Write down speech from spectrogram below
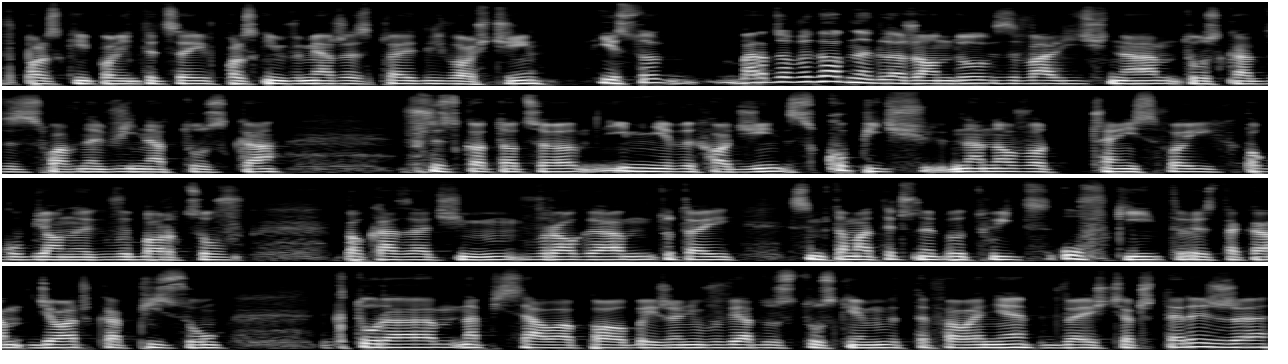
w polskiej polityce i w polskim wymiarze sprawiedliwości. Jest to bardzo wygodne dla rządu zwalić na Tuska, sławne wina Tuska, wszystko to, co im nie wychodzi, skupić na nowo część swoich pogubionych wyborców, pokazać im wroga. Tutaj symptomatyczny był tweet Ówki, to jest taka działaczka PiSu, która napisała po obejrzeniu wywiadu z Tuskiem w TVN 24, że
